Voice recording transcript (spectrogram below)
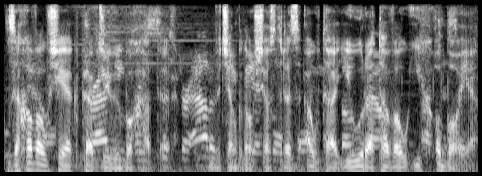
Zachował się jak prawdziwy bohater. Wyciągnął siostrę z auta i uratował ich oboje.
